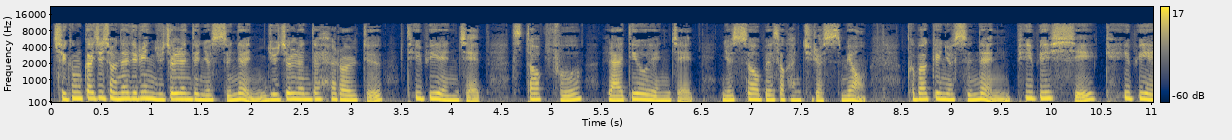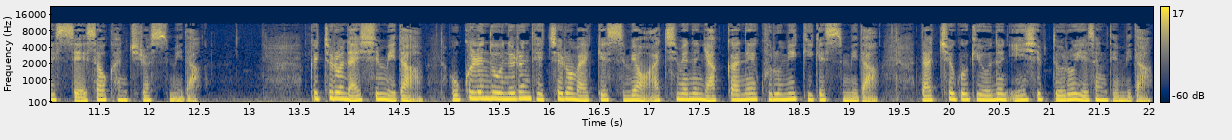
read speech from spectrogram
지금까지 전해드린 뉴질랜드 뉴스는 뉴질랜드 헤럴드, TVNZ, 스터프, 라디오 NZ, Newshub에서 간추렸으며 그 밖의 뉴스는 PBC, KBS에서 간추렸습니다. 끝으로 날씨입니다. 오클랜드 오늘은 대체로 맑겠으며 아침에는 약간의 구름이 끼겠습니다. 낮 최고 기온은 20도로 예상됩니다.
